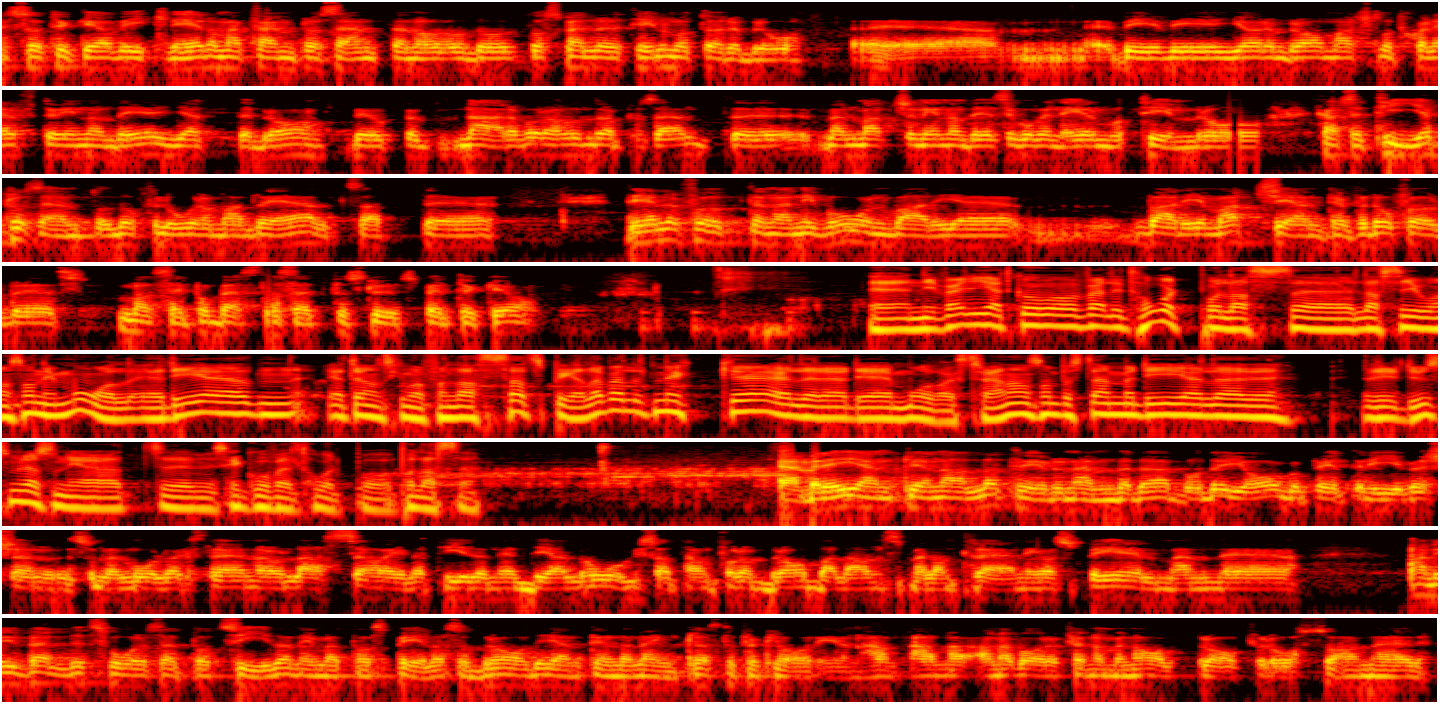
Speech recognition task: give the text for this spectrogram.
så tycker jag vi gick ner de här 5 procenten och då, då smäller det till mot Örebro. Eh, vi, vi gör en bra match mot Skellefteå innan det, jättebra. Vi är uppe nära våra 100 procent. Eh, men matchen innan det så går vi ner mot Timrå, kanske 10 procent och då förlorar man rejält. Så att, eh, det gäller att få upp den här nivån varje, varje match egentligen, för då förbereder man sig på bästa sätt för slutspel tycker jag. Eh, ni väljer att gå väldigt hårt på Lasse, eh, Lasse Johansson i mål. Är det en, ett önskemål från Lasse att spela väldigt mycket eller är det målvaktstränaren som bestämmer det eller är det du som resonerar att eh, vi ska gå väldigt hårt på, på Lasse? Ja, men det är egentligen alla tre du nämnde där. Både jag och Peter Iversen som är målvaktstränare och Lasse har hela tiden en dialog så att han får en bra balans mellan träning och spel. Men eh, han är väldigt svår att sätta åt sidan i och med att han spelar så bra. Det är egentligen den enklaste förklaringen. Han, han, han har varit fenomenalt bra för oss. Och han är,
